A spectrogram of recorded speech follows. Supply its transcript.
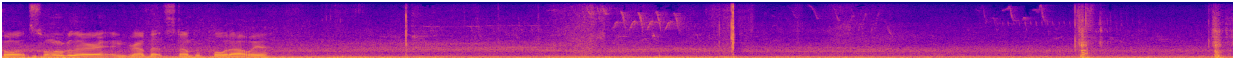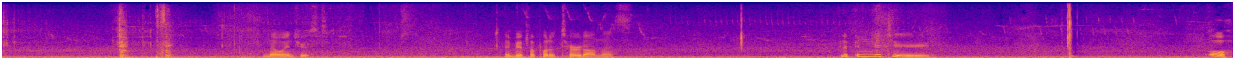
Swim over there and grab that stump and pull it out, will you? No interest. Maybe if I put a turd on this. Flipping the turd. Oh,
